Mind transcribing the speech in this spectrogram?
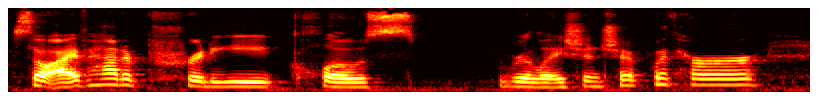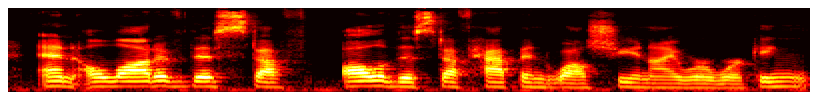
So I've had a pretty close relationship with her And a lot of this stuff, all of this stuff happened while she and I were working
